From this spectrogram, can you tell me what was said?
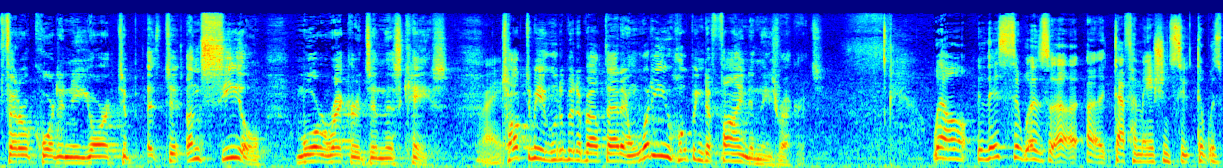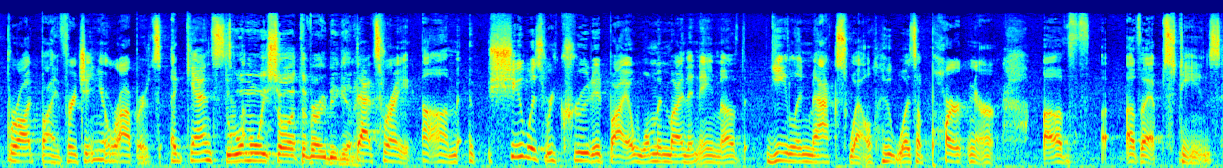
federal court in New York to, uh, to unseal more records in this case. Right. Talk to me a little bit about that, and what are you hoping to find in these records? Well, this was a, a, defamation suit that was brought by Virginia Roberts against the woman we saw at the very beginning. That's right. Um, she was recruited by a woman by the name of Ghislaine Maxwell, who was a partner of of Epstein's.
